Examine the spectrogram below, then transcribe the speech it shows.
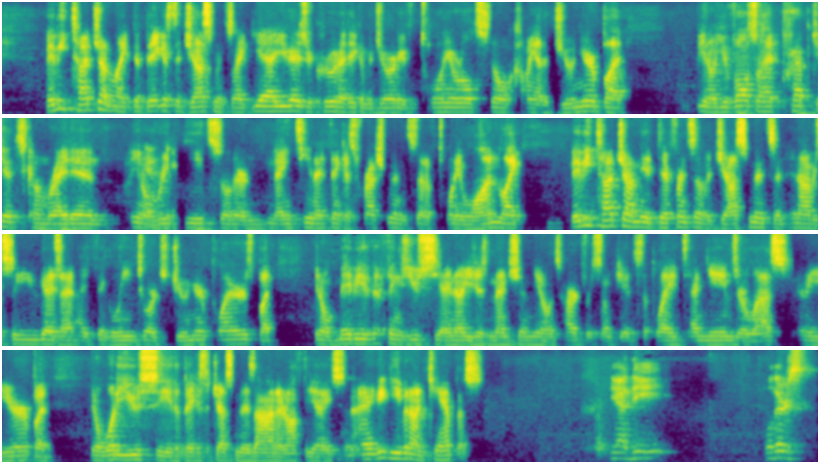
maybe touch on like the biggest adjustments. Like, yeah, you guys recruit I think a majority of twenty year olds still coming out of junior, but you know you've also had prep kids come right in, you know, yeah. repeats, so they're 19 I think as freshmen instead of 21. Like maybe touch on the difference of adjustments, and, and obviously you guys I, I think lean towards junior players, but you know, maybe the things you see, I know you just mentioned, you know, it's hard for some kids to play 10 games or less in a year, but, you know, what do you see the biggest adjustment is on and off the ice? And I think even on campus. Yeah, the, well, there's,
